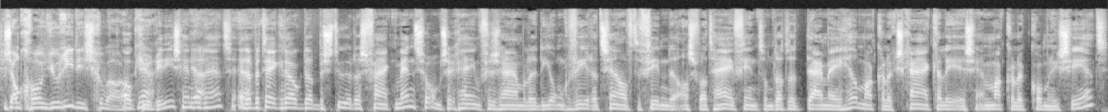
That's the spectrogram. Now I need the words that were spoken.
Dus ook gewoon juridisch gewoon. Ook Ja. juridisch inderdaad. Ja. En dat betekent ook dat bestuurders vaak mensen om zich heen verzamelen die ongeveer hetzelfde vinden als wat hij vindt, omdat het daarmee heel makkelijk schakelen is en makkelijk communiceert.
